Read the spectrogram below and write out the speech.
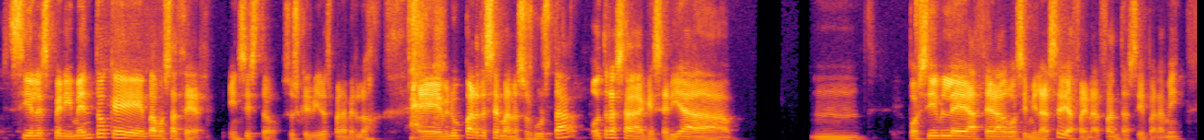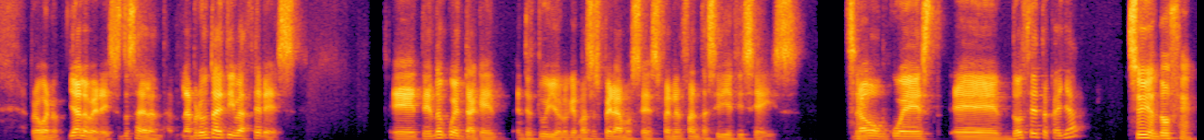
si el experimento que vamos a hacer, insisto, suscribiros para verlo, eh, en un par de semanas os gusta, otra saga que sería mm, posible hacer algo similar sería Final Fantasy para mí. Pero bueno, ya lo veréis, esto es adelantar. La pregunta que te iba a hacer es, eh, teniendo en cuenta que entre tú y yo lo que más esperamos es Final Fantasy XVI, Sí. Dragon Quest eh, 12, ¿toca ya? Sí, el 12.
